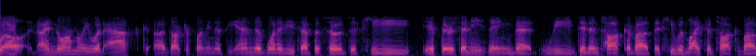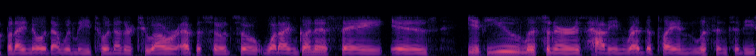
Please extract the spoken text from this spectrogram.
Well, I normally would ask uh, Dr. Fleming at the end of one of these episodes if he if there's anything that we didn't talk about that he would like to talk about, but I know that would lead to another 2-hour episode. So what I'm going to say is if you listeners having read the play and listened to these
